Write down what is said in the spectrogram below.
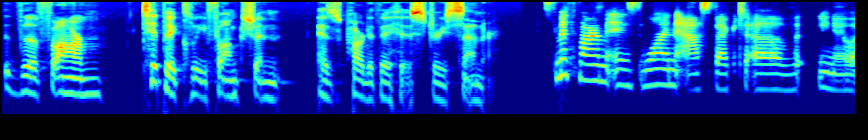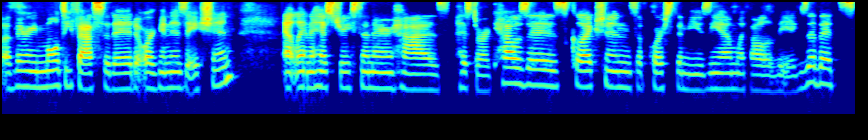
the farm typically function as part of the History Center? Smith Farm is one aspect of, you know, a very multifaceted organization. Atlanta History Center has historic houses, collections, of course, the museum with all of the exhibits,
